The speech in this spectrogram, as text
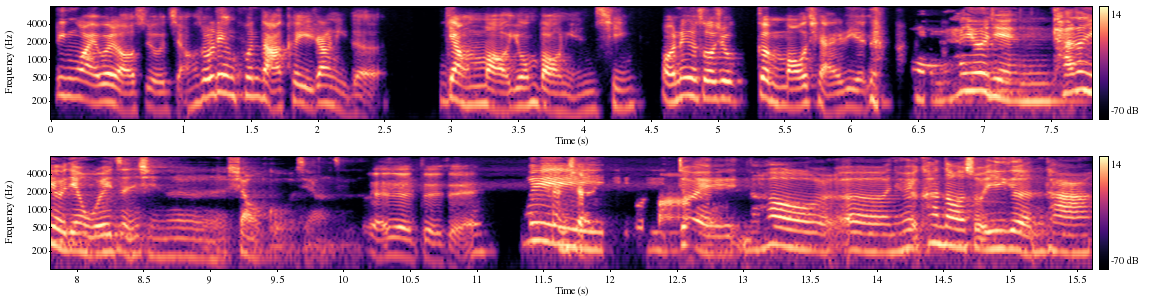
另外一位老师有讲，他说练昆达可以让你的。样貌永葆年轻哦，那个时候就更毛起来练。嗯，他有点，他是有点微整形的效果，这样子。对对对对。所以对，然后呃，你会看到说一个人他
